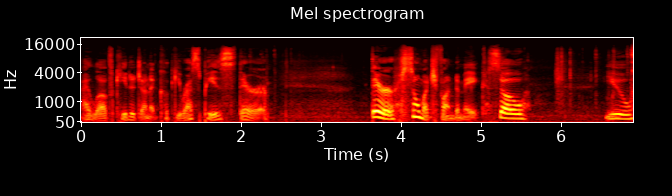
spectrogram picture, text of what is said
I love ketogenic cookie recipes. They're they're so much fun to make. So you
